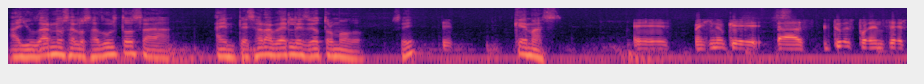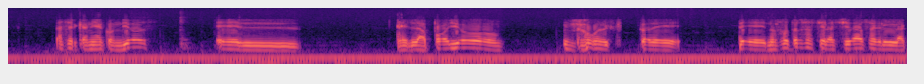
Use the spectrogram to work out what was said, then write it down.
ayudarnos a los adultos a, a empezar a verles de otro modo, ¿sí? sí. ¿Qué más? Eh, imagino que las virtudes pueden ser la cercanía con Dios, el, el apoyo, ¿cómo lo explico? De, de nosotros hacia la ciudad, o sea, la,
